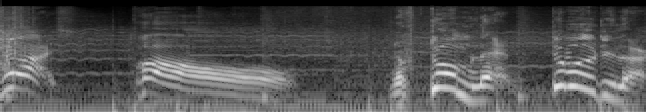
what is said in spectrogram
Nice! Oh! Now Doomlands, double dealer.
